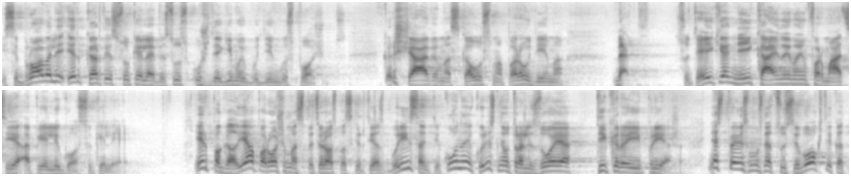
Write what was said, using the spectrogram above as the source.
įsibrovelį ir kartais sukelia visus uždegimui būdingus požymius. Karščiavimą, skausmą, paraudimą, bet suteikia neįkainojimą informaciją apie lygos sukėlėją ir pagal ją paruošiamas specialios paskirties būrys antikūnai, kuris neutralizuoja tikrąjį priešą. Nespėjus mums net susivokti, kad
